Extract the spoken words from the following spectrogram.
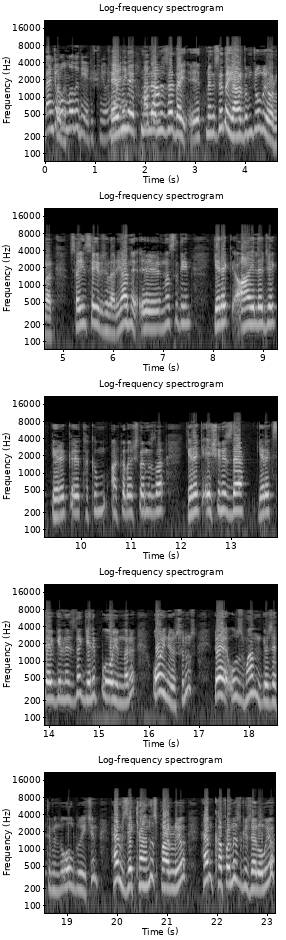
Bence Tabii. olmalı diye düşünüyorum. Temin Yani etmelerinize de etmenize de yardımcı oluyorlar sayın seyirciler. Yani e, nasıl diyeyim gerek ailecek gerek e, takım arkadaşlarınızla gerek eşinizle gerek sevgilinizle gelip bu oyunları oynuyorsunuz ve uzman gözetiminde olduğu için hem zekanız parlıyor hem kafanız güzel oluyor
